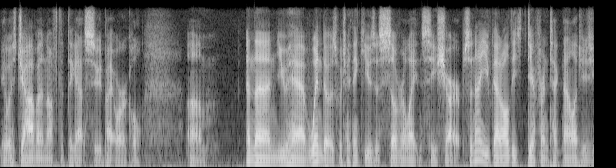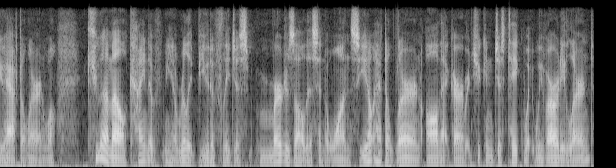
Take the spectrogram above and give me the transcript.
It was Java enough that they got sued by Oracle. Um, and then you have Windows, which I think uses Silverlight and C Sharp. So now you've got all these different technologies you have to learn. Well, QML kind of, you know, really beautifully just merges all this into one, so you don't have to learn all that garbage. You can just take what we've already learned,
